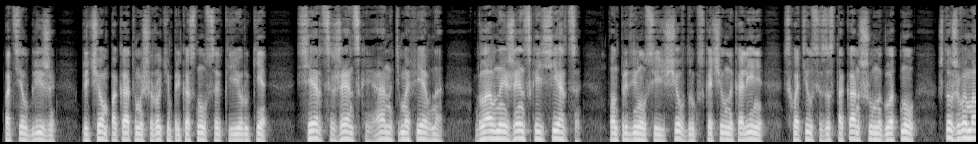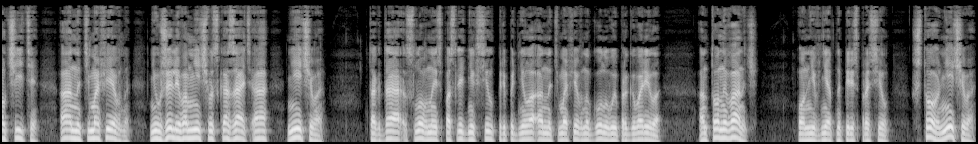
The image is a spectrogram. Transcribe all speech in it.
подсел ближе, плечом покатым и широким прикоснулся к ее руке. «Сердце женское, Анна Тимофеевна, главное женское сердце». Он придвинулся еще, вдруг вскочил на колени, схватился за стакан, шумно глотнул. «Что же вы молчите? Анна Тимофеевна, неужели вам нечего сказать, а? Нечего?» Тогда, словно из последних сил, приподняла Анна Тимофеевна голову и проговорила. «Антон Иванович!» Он невнятно переспросил. «Что, нечего?»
